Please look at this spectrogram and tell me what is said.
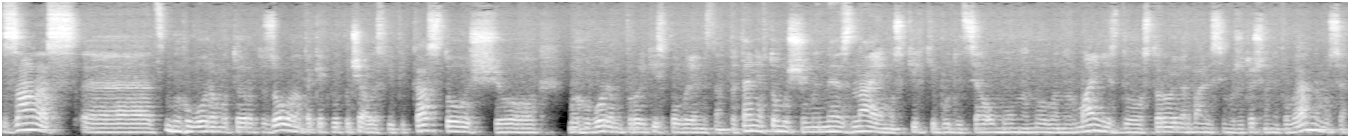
Зараз е, ми говоримо теоретизовано, так як ви почали свій підказ, з того, що ми говоримо про якийсь повоєнний стан. Питання в тому, що ми не знаємо, скільки буде ця умовна нова нормальність. До старої нормальності ми вже точно не повернемося.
